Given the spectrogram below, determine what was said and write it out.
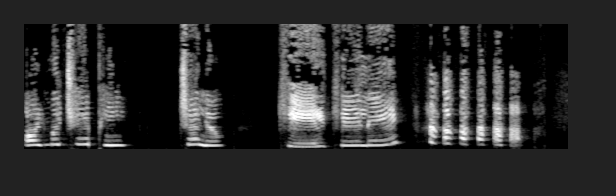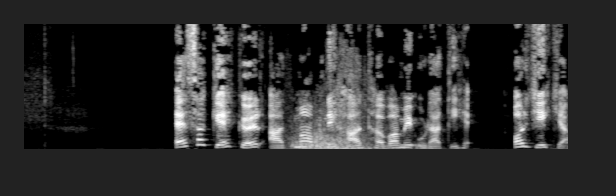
और मुझे भी। चलो, खेल खेले। ऐसा कहकर आत्मा अपने हाथ हवा में उड़ाती है। और ये क्या?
